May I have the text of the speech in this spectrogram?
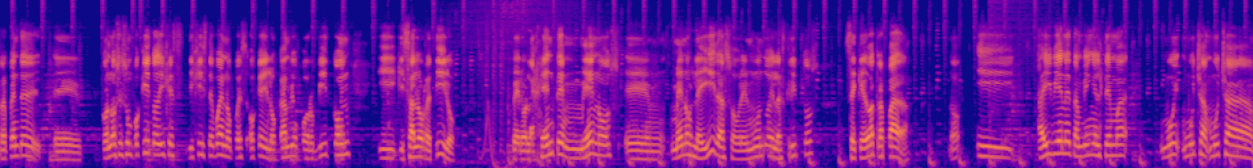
repente eh, conoces un poquito, dijiste, bueno, pues ok, lo cambio por Bitcoin y quizá lo retiro pero la gente menos, eh, menos leída sobre el mundo de las criptos se quedó atrapada, ¿no? Y ahí viene también el tema, muy, mucha, mucha,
